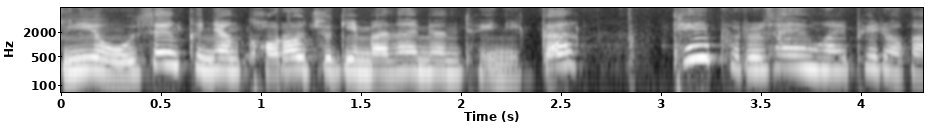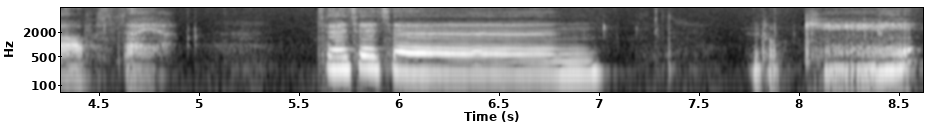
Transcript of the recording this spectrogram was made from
위에 옷은 그냥 걸어주기만 하면 되니까 테이프를 사용할 필요가 없어요. 짜자잔 이렇게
